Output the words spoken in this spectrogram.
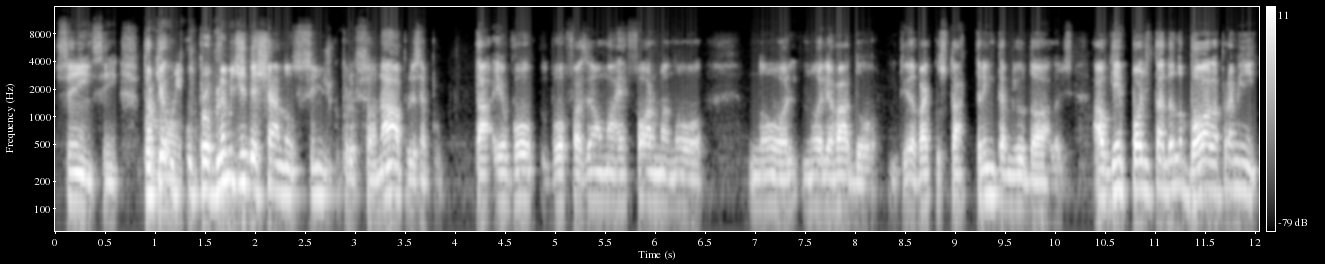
Sim, sim, sim. Porque tá o, o, problema de deixar no síndico profissional, por exemplo, tá, eu vou, vou fazer uma reforma no, no, no elevador, vai custar 30 mil dólares. Alguém pode estar tá dando bola para mim,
